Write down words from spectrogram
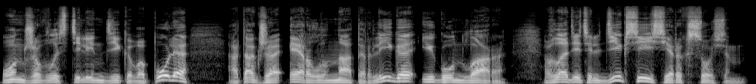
он же властелин Дикого Поля, а также Эрл Натерлига и Гунлара, владетель Дикси и Серых Сосен».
